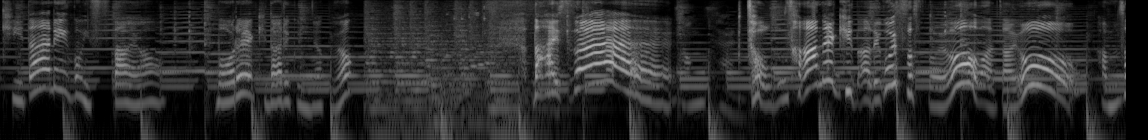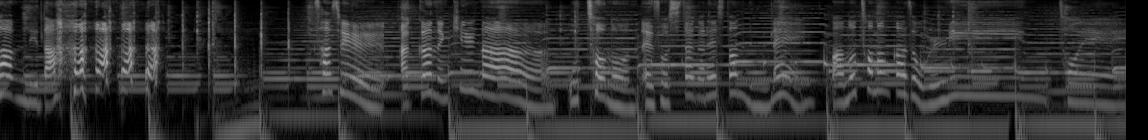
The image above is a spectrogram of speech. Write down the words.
기다리고 있어요. 뭐를 기다리고 있냐고요? nice! 정산. 정산을 기다리고 있었어요. 맞아요. 감사합니다. 사실 아까는 kill당 5,000원에서 시작을 했었는데 15,000원까지 올린 저의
